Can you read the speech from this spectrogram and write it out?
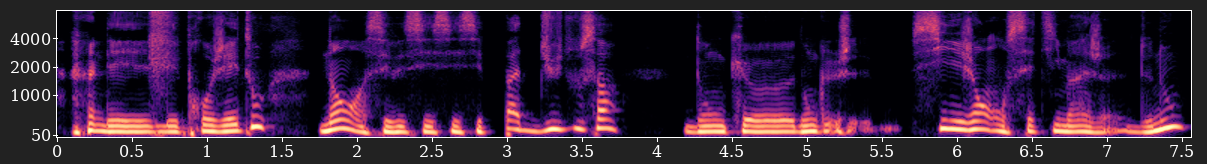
les, les, projets et tout. Non, c'est c'est c'est pas du tout ça. Donc euh, donc si les gens ont cette image de nous,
